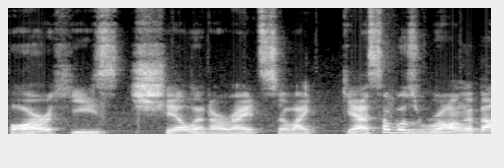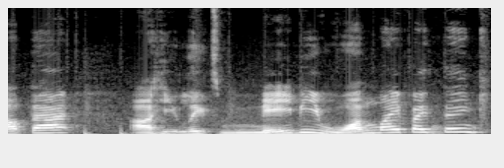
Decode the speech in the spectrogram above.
far he's chilling, all right? So I guess I was wrong about that. Uh, he leaked maybe one life, I think.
